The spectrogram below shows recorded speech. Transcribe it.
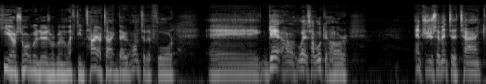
here. So what we're going to do is we're going to lift the entire tank down onto the floor, uh, get her, let's have a look at her, introduce him into the tank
